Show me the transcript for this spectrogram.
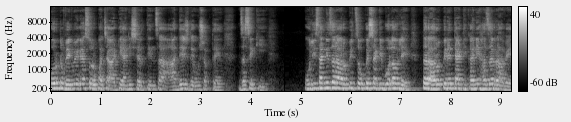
कोर्ट वेगवेगळ्या स्वरूपाच्या अटी आणि शर्तींचा आदेश देऊ शकते. जसे की पोलिसांनी जर आरोपी चौकशीसाठी बोलावले तर आरोपीने त्या ठिकाणी हजर राहावे.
